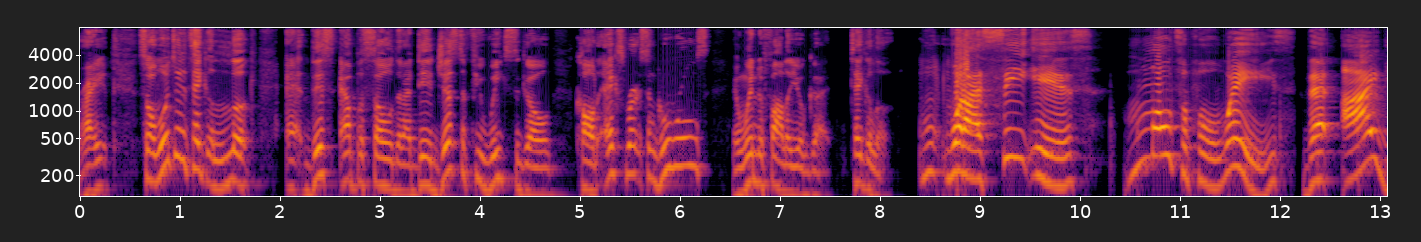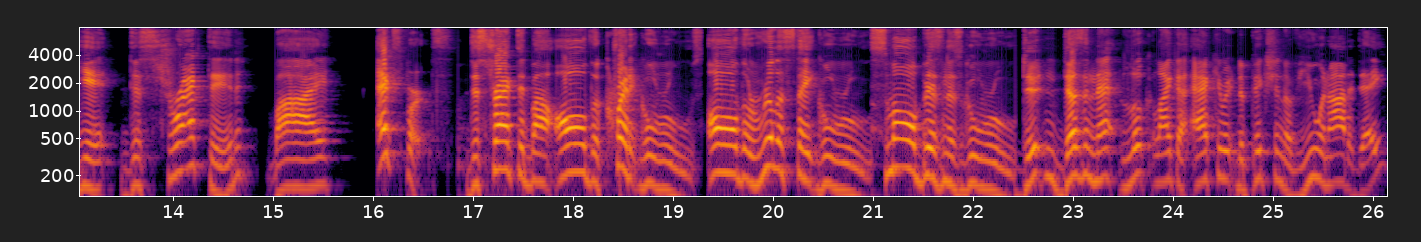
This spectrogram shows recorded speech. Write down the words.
right? So I want you to take a look at this episode that I did just a few weeks ago called Experts and Gurus and When to Follow Your Gut. Take a look. What I see is multiple ways that I get distracted by experts. Distracted by all the credit gurus, all the real estate gurus, small business gurus. Didn't, doesn't that look like an accurate depiction of you and I today?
